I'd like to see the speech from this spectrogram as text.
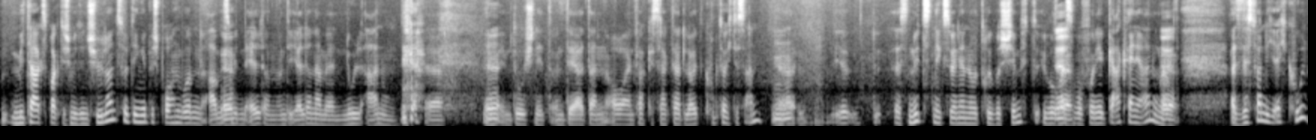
mittags praktisch mit den Schülern so Dinge besprochen wurden, abends Ja. mit den Eltern. Und die Eltern haben ja null Ahnung äh, Ja. im, Durchschnitt. Und der dann auch einfach gesagt hat, Leute, guckt euch das an. Mhm. Ja, ihr, es nützt nichts, wenn ihr nur drüber schimpft, über was, wovon ihr gar keine Ahnung habt. Also das fand ich echt cool,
